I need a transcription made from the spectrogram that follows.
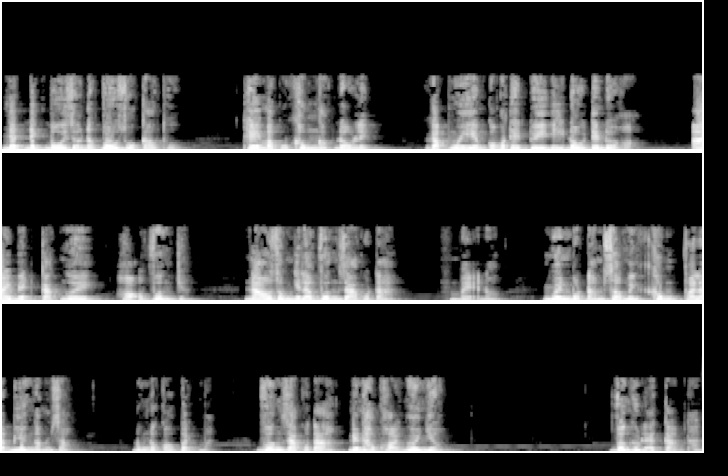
Nhất định bồi dưỡng được vô số cao thủ Thế mà cũng không ngóc đầu lên Gặp nguy hiểm còn có thể tùy ý đổi tên đổi họ Ai biết các người họ vương chứ Nào giống như là vương gia của ta Mẹ nó, Nguyên một đám sợ mình không phải là bia ngắm sao? Đúng là có bệnh mà. Vương gia của ta nên học hỏi ngươi nhiều. Vương Hưu Lẽ cảm thán.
